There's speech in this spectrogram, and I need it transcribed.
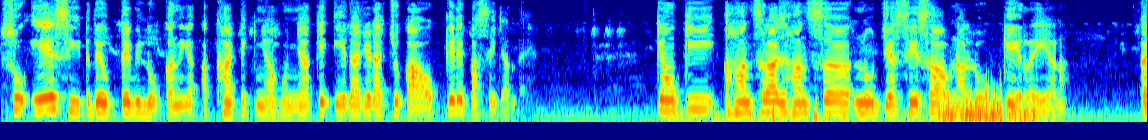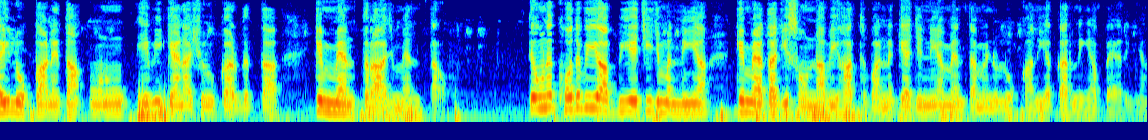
ਸੋ ਇਹ ਸੀਟ ਦੇ ਉੱਤੇ ਵੀ ਲੋਕਾਂ ਦੀਆਂ ਅੱਖਾਂ ਟਿਕੀਆਂ ਹੋਈਆਂ ਕਿ ਇਹਦਾ ਜਿਹੜਾ ਝੁਕਾਅ ਕਿਹੜੇ ਪਾਸੇ ਜਾਂਦਾ ਹੈ। ਕਿਉਂਕਿ ਹੰਸਰਾਜ ਹੰਸ ਨੂੰ ਜਿਸ ਹਿਸਾਬ ਨਾਲ ਲੋਕ ਘੇਰ ਰਹੇ ਆ ਨਾ, ਕਈ ਲੋਕਾਂ ਨੇ ਤਾਂ ਉਹਨੂੰ ਇਹ ਵੀ ਕਹਿਣਾ ਸ਼ੁਰੂ ਕਰ ਦਿੱਤਾ ਕਿ ਮਿਹਨਤਰਾਜ ਮਿਹਨਤਾ ਉਹ। ਤੇ ਉਹਨੇ ਖੁਦ ਵੀ ਆਪ ਵੀ ਇਹ ਚੀਜ਼ ਮੰਨੀ ਆ ਕਿ ਮੈਂ ਤਾਂ ਜੀ ਸੋਨਾ ਵੀ ਹੱਥ ਬੰਨ ਕੇ ਆ, ਜਿੰਨੀਆਂ ਮਿਹਨਤਾਂ ਮੈਨੂੰ ਲੋਕਾਂ ਦੀਆਂ ਕਰਨੀਆਂ ਪੈ ਰਹੀਆਂ।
